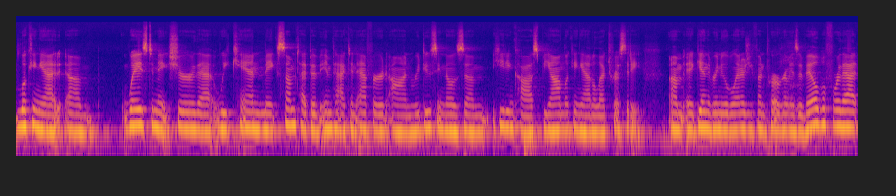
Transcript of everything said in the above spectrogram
looking at ways to make sure that we can make some type of impact and effort on reducing those um, heating costs beyond looking at electricity. Um, again, the Renewable Energy Fund program is available for that.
